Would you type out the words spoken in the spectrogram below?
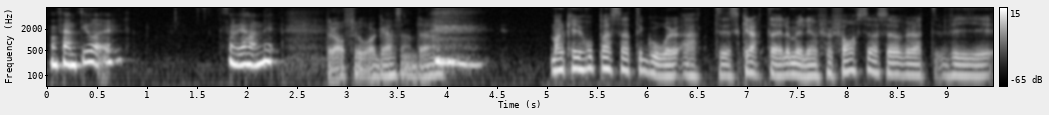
om 50 år? Som vi har nu. Bra fråga Sandra. Man kan ju hoppas att det går att eh, skratta eller möjligen förfasas över att vi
